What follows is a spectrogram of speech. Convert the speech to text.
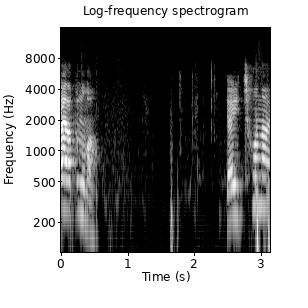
야 나쁜 놈아. 야 이 천하.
